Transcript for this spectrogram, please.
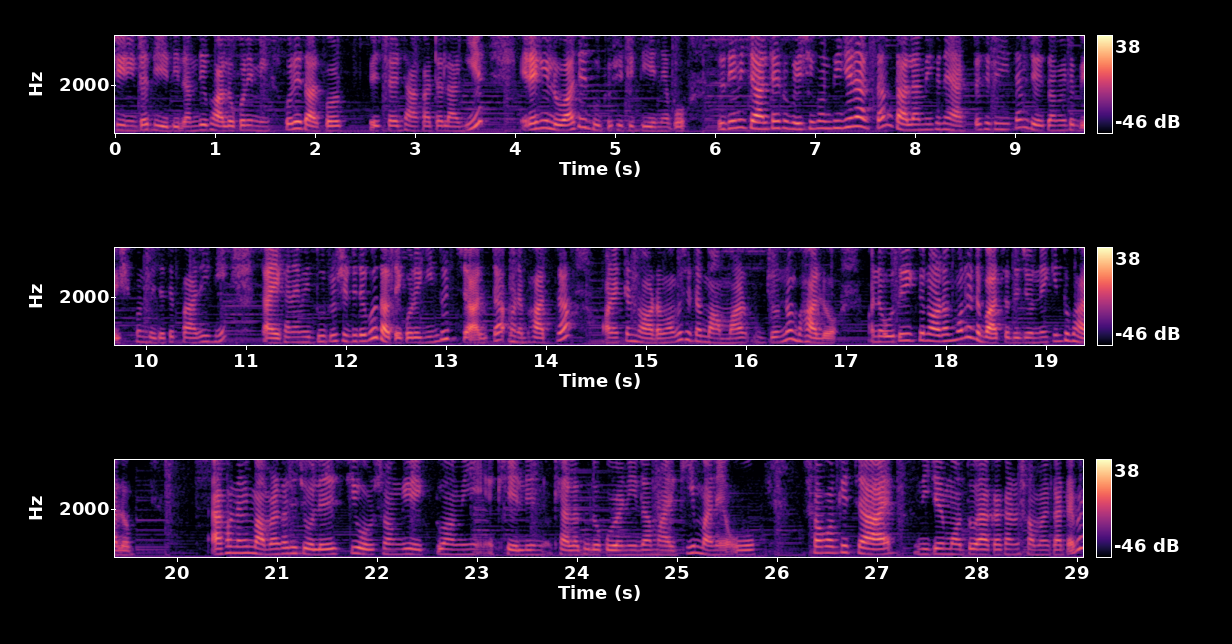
চিনিটা দিয়ে দিলাম। দিয়ে ভালো করে মিক্স করে তারপর প্রেসারে ঢাকাটা লাগিয়ে এটাকে লো আছে দুটো সিটি দিয়ে নেব। যদি আমি চালটা একটু বেশিক্ষণ ভিজে রাখতাম, তাহলে আমি এখানে একটা সিটি দিতাম। যেহেতু আমি এটা বেশিক্ষণ ভেজাতে পারিনি, তাই এখানে আমি দুটো সিটি দেবো। তাতে করে কিন্তু চালটা মানে ভাতটা অনেকটা নরম হবে, সেটা মামার জন্য ভালো। মানে অতিরিক্ত নরম হলে এটা বাচ্চাদের জন্যই কিন্তু ভালো। এখন আমি মামার কাছে চলে এসেছি, ওর সঙ্গে একটু আমি খেলে, খেলাধুলো করে নিলাম আর কি। মানে ও সকলকে চায় নিজের মতো একা কেন সময় কাটাবে?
